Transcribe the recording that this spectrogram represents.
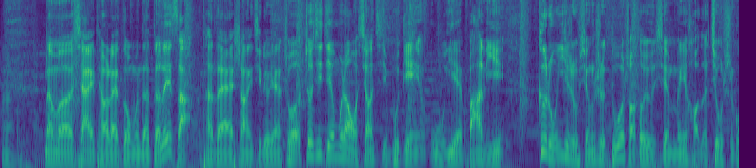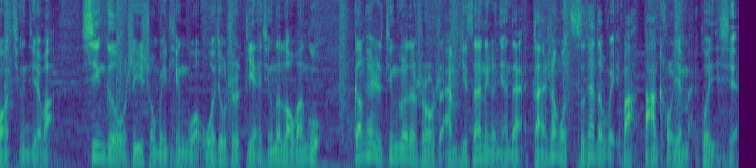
嗯那么下一条来自我们的德雷萨，他在上一期留言说，这期节目让我想起一部电影《午夜巴黎》，各种艺术形式多少都有一些美好的旧时光情节吧。新歌我是一首没听过，我就是典型的老顽固。刚开始听歌的时候是 MP3 那个年代，赶上过磁带的尾巴，打口也买过一些。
